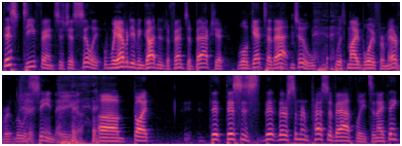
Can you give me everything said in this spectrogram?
this defense is just silly. We haven't even gotten to defensive backs yet. We'll get to that too with my boy from Everett, Lewis Cine. There you go. Um, but th- this is th- there's some impressive athletes, and I think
